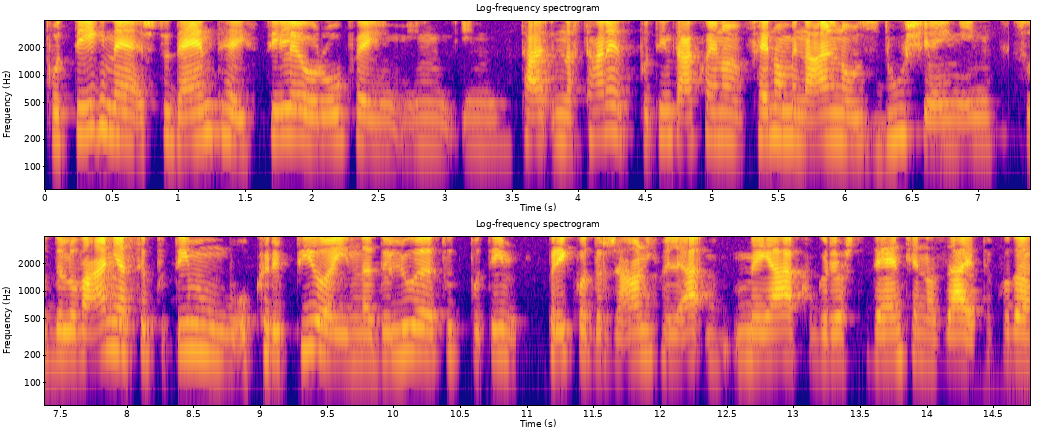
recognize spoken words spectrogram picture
potegne študente iz cele Evrope in, in, in ta, nastane potem tako eno fenomenalno vzdušje, in, in sodelovanja se potem okrepijo in nadaljujejo tudi potem preko državnih meja, meja ko grejo študenti nazaj. Tako da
